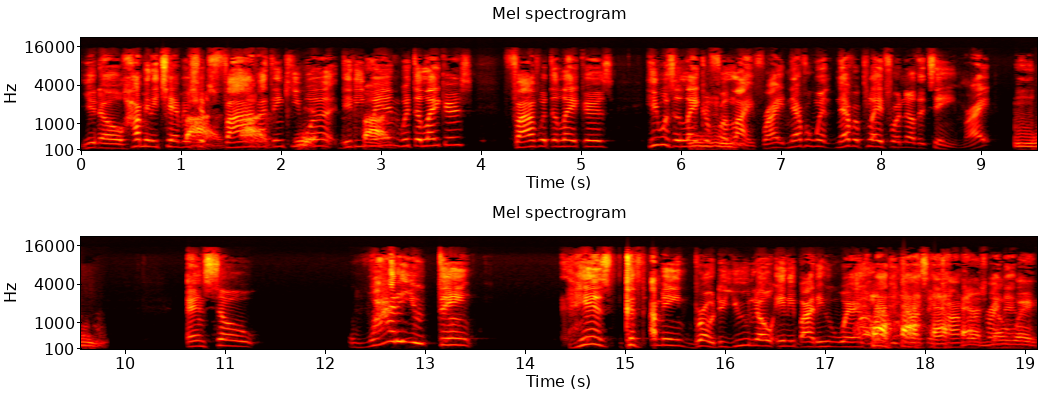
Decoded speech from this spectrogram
You know, how many championships? Five, five, five I think he yeah, was. Did he five. win with the Lakers? Five with the Lakers. He was a Laker mm-hmm. for life, right? Never went, never played for another team, right? Mm-hmm. And so, why do you think his because I mean, bro, do you know anybody who wears Magic Johnson Converse right no now? way.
